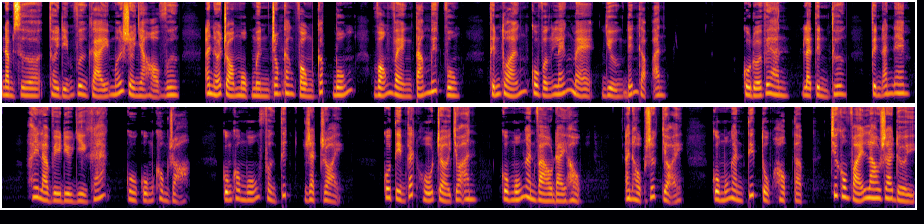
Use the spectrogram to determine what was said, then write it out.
Năm xưa, Thời điểm Vương Khải mới rời nhà họ Vương, Anh ở trọ một mình trong căn phòng cấp 4 Võng vẹn 8 mét vuông. Thỉnh thoảng, cô vẫn lén mẹ Dượng đến gặp anh. Cô đối với anh là tình thương Tình anh em Hay là vì điều gì khác Cô cũng không rõ cũng không muốn phân tích rạch ròi. Cô tìm cách hỗ trợ cho anh. Cô muốn anh vào đại học. Anh học rất giỏi. Cô muốn anh tiếp tục học tập, chứ không phải lao ra đời,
